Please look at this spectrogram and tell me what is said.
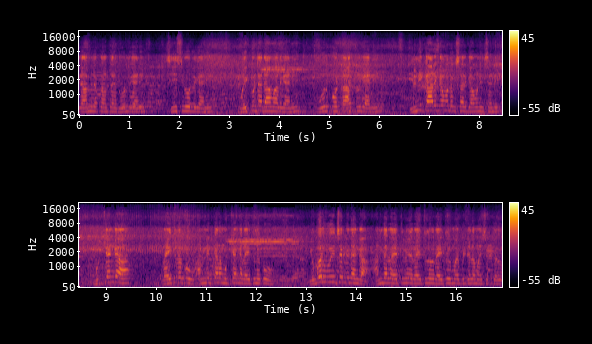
గ్రామీణ ప్రాంతాల రోడ్లు కానీ సీసీ రోడ్లు కానీ వైకుంఠ ధామాలు కానీ ఊరుకో ట్రాక్టర్ కానీ ఇన్ని కార్యక్రమాలు ఒకసారి గమనించండి. ముఖ్యంగా రైతులకు అన్నిటికన్నా ముఖ్యంగా రైతులకు ఎవరు ఊహించని విధంగా అందరు రైతులే రైతులు రైతులు మా బిడ్డలమని చెప్తారు.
